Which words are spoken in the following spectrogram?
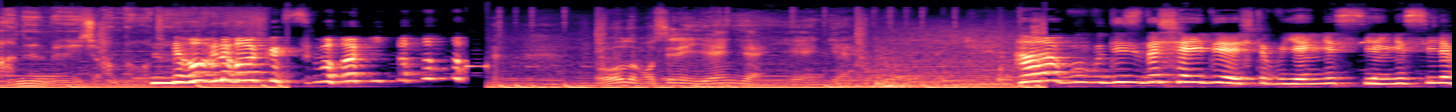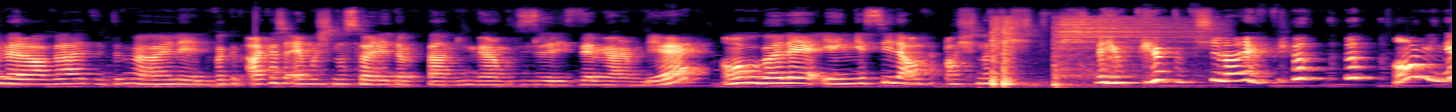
Annen beni hiç anlamadı. Ne alakası var ya? Oğlum o senin yengen, yengen. Ha bu, bu dizide şeydi işte bu yengesi, yengesiyle beraberdi değil mi? Öyleydi. Bakın arkadaşlar en başında söyledim. Ben bilmiyorum bu dizileri izlemiyorum diye. Ama bu böyle yengesiyle aşına ne yapıyordu? Bir şeyler yapıyordu. Abi ne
